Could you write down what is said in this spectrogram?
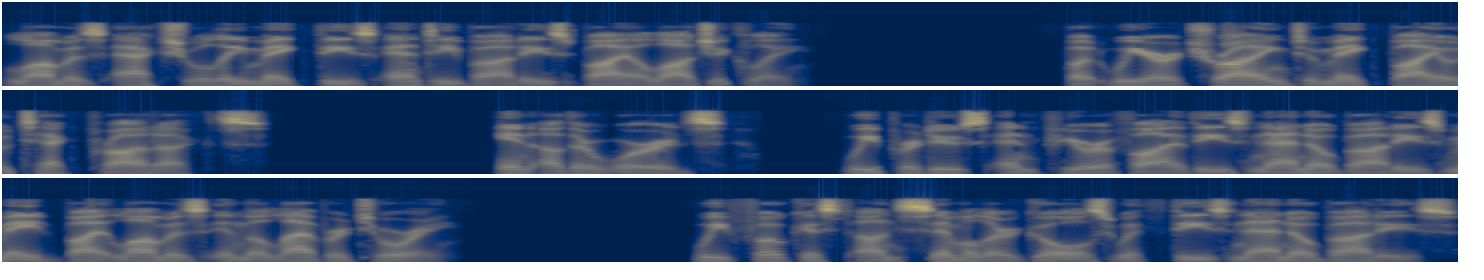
llamas actually make these antibodies biologically. But we are trying to make biotech products. In other words, we produce and purify these nanobodies made by llamas in the laboratory. We focused on similar goals with these nanobodies.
